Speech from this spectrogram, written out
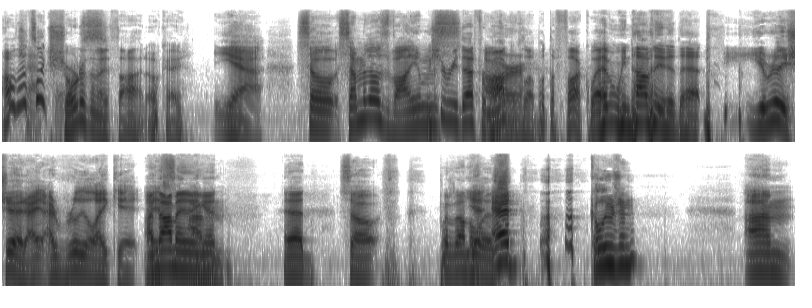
Oh, that's like shorter than I thought. Okay. yeah. So some of those volumes We should read that for are, Manga Club. What the fuck? Why haven't we nominated that? You really should. I, I really like it. I'm It's, nominating um, it. Ed, So put it on the yeah, list. Ed, collusion. Um,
